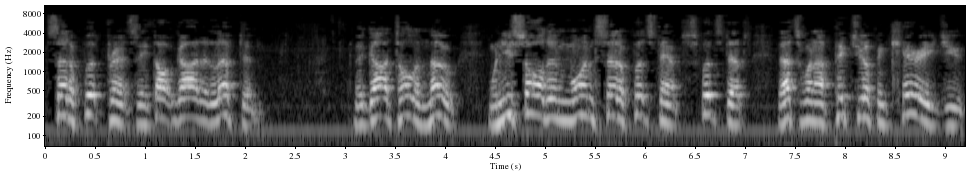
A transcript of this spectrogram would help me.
set of footprints, and he thought God had left him. But God told him, no, when you saw them one set of footsteps, footsteps, that's when I picked you up and carried you.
